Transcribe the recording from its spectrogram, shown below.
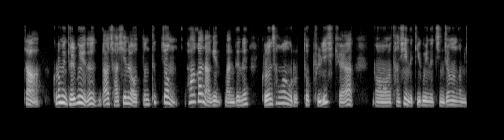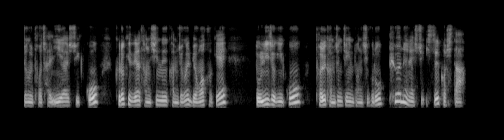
자, 그러면 결국에는 나 자신을 어떤 특정 화가 나게 만드는 그런 상황으로부터 분리시켜야 어, 당신이 느끼고 있는 진정한 감정을 더 잘 이해할 수 있고 그렇게 돼야 당신의 감정을 명확하게 논리적이고 덜 감정적인 방식으로 표현해낼 수 있을 것이다.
